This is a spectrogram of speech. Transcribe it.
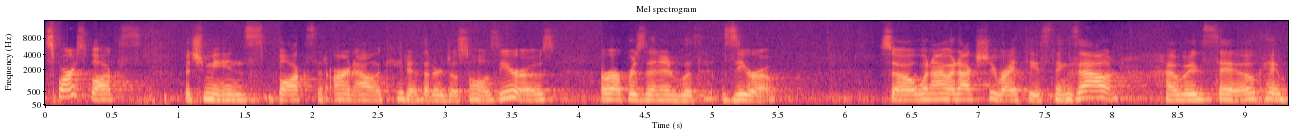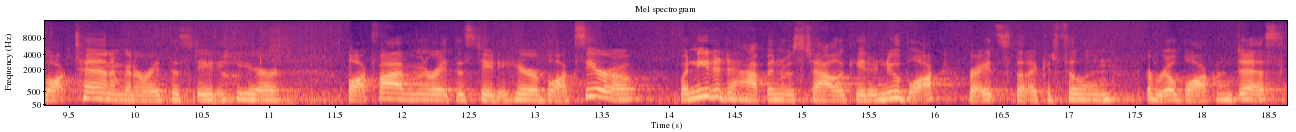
Sparse blocks, which means blocks that aren't allocated that are just all zeros, are represented with zero. So when I would actually write these things out, I would say, okay, block 10, I'm going to write this data here. Block 5, I'm going to write this data here. Block 0, what needed to happen was to allocate a new block, right, so that I could fill in a real block on disk.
